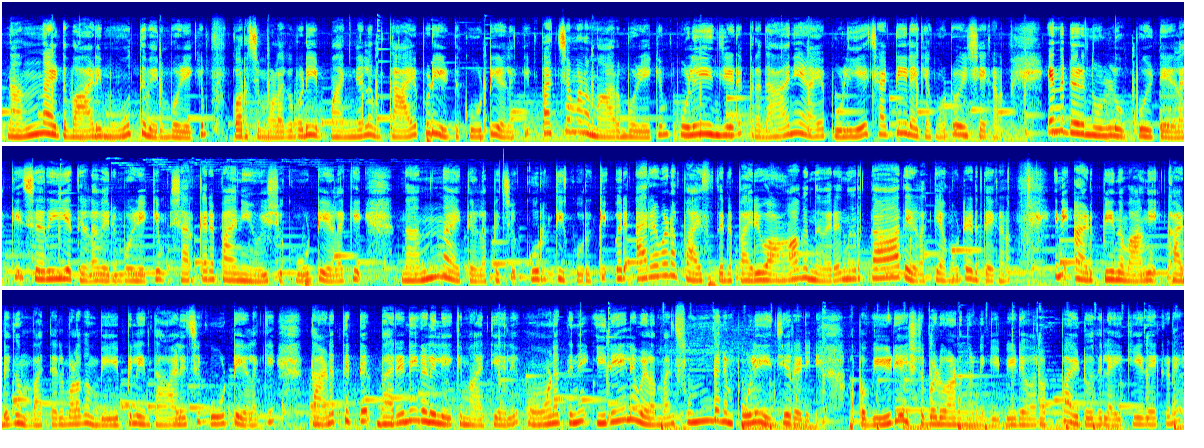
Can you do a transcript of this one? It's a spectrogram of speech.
നന്നായിട്ട് വാടി മൂത്ത് വരുമ്പോഴേക്കും കുറച്ച് മുളക് പൊടിയും മഞ്ഞളും കായപ്പൊടിയും ഇട്ട് കൂട്ടി ഇളക്കി പച്ചമണം മാറുമ്പോഴേക്കും പുളിയിഞ്ചിയുടെ പ്രധാനിയായ പുളിയെ ചട്ടിയിലേക്ക് അങ്ങോട്ട് ഒഴിച്ചേക്കണം. എന്നിട്ട് ഒരു നുള്ളു ഉപ്പ് ഇട്ട് ഇളക്കി ചെറിയ തിള വരുമ്പോഴേക്കും ശർക്കര പാനി ഒഴിച്ച് കൂട്ടി ഇളക്കി നന്നായി തിളപ്പിച്ച് കുറുക്കി കുറുക്കി ഒരു അരവണ പായസത്തിന്റെ പരുവാകുന്നവരെ നിർത്താതെ ഇളക്കി അങ്ങോട്ട് എടുത്തേക്കണം. ഇനി അടുപ്പിൽ നിന്ന് വാങ്ങി കടുകും വറ്റൽമുളകും വേപ്പിലയും താളിച്ച് കൂട്ടി ഇളക്കി തണുത്തിട്ട് ഭരണികളിലേക്ക് മാറ്റിയാൽ ഓണത്തിന് ഇരയിൽ വിളമ്പാൻ സുന്ദരം പുളിയിഞ്ചി റെഡി. അപ്പോൾ വീഡിയോ ഇഷ്ടപ്പെടുവാണെന്നുണ്ടെങ്കിൽ വീഡിയോ ഉറപ്പായിട്ടും ഒന്ന് ലൈക്ക് ചെയ്തേക്കണേ.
